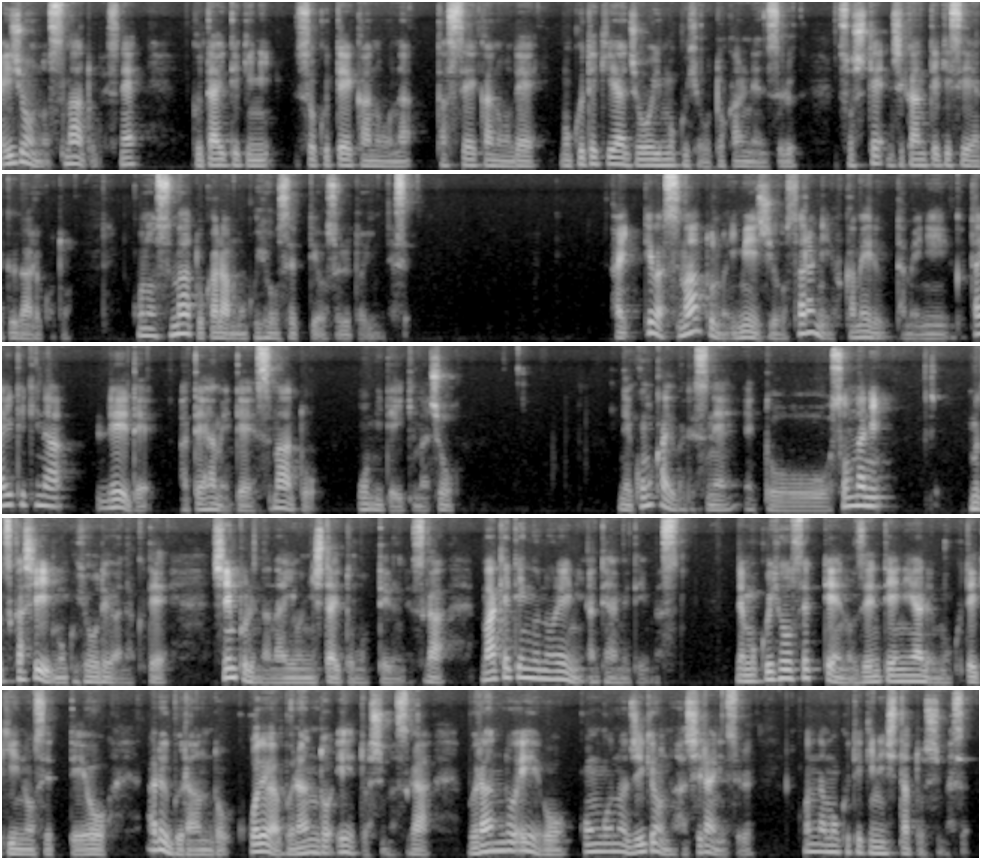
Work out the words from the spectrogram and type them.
以上のスマートですね。具体的に測定可能な、達成可能で目的や上位目標と関連する、そして時間的制約があること。このスマートから目標設定をするといいんです。はい。では、スマートのイメージをさらに深めるために、具体的な例で当てはめてスマートを見ていきましょう。で今回はですね、えっと、そんなに難しい目標ではなくて、シンプルな内容にしたいと思っているんですが、マーケティングの例に当てはめています。で目標設定の前提にある目的の設定を、あるブランド、ここではブランド A としますが、ブランド A を今後の事業の柱にする、こんな目的にしたとします。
